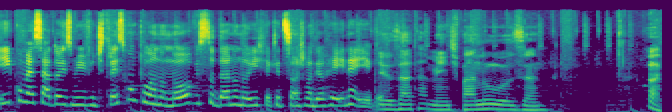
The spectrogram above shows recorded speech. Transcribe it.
e começar 2023 com um plano novo, estudando no IFE aqui de São João Del Rei, né, Igor? Exatamente, Vanusa. Ah,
